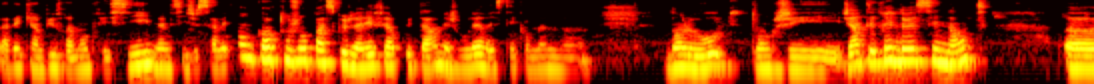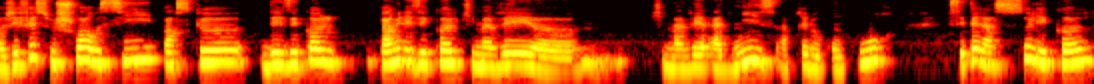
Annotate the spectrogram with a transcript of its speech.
avec un but vraiment précis, même si je savais encore toujours pas ce que j'allais faire plus tard, mais je voulais rester quand même euh, dans le haut. Donc j'ai j'ai intégré l'ESC Nantes. Euh, j'ai fait ce choix aussi parce que des écoles, parmi les écoles qui m'avaient euh, qui m'avaient admise après le concours, c'était la seule école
